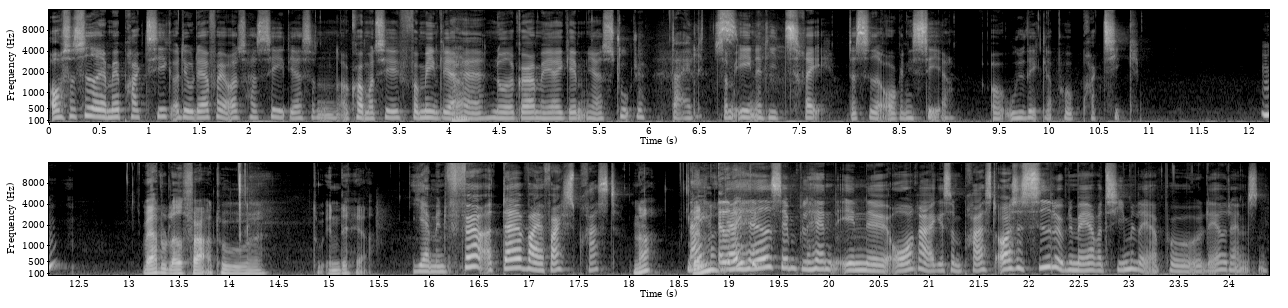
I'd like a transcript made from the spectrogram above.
Og så sidder jeg med praktik, og det er jo derfor, jeg også har set jer sådan, og kommer til formentlig at Ja. have noget at gøre med jer igennem jeres studie, Dejligt. som en af de tre, der sidder og organiserer og udvikler på praktik. Hvad har du lavet før, du, øh, du endte her? Jamen før, der var jeg faktisk præst. Nå, Nej, spændende. Jeg havde simpelthen en øh, overrække som præst, også sideløbende med, at jeg var timelærer på læreruddannelsen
